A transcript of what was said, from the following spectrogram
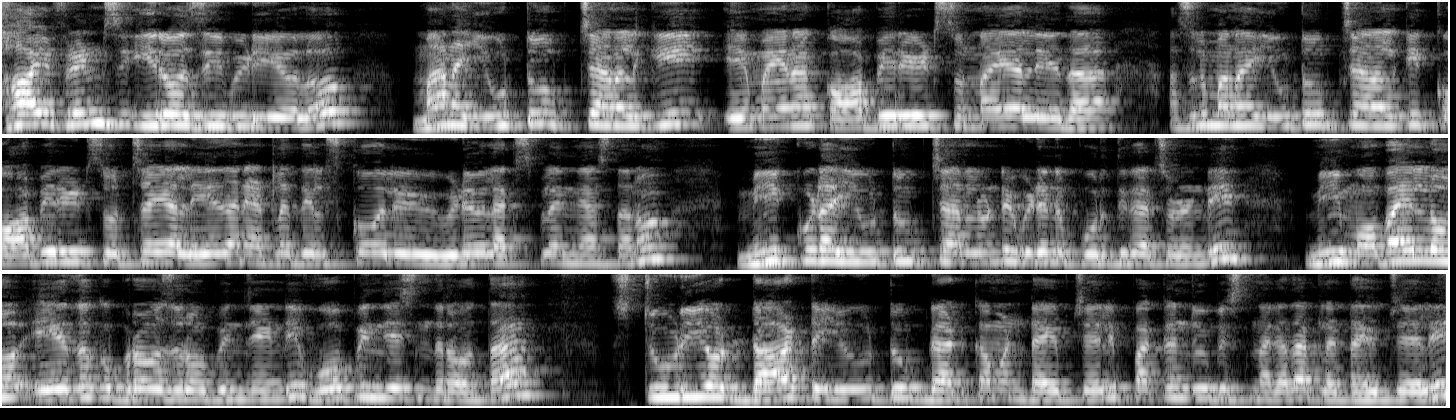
హాయ్ ఫ్రెండ్స్ ఈరోజు ఈ వీడియోలో మన యూట్యూబ్ ఛానల్కి ఏమైనా కాపీ రేట్స్ ఉన్నాయా లేదా? అసలు మన యూట్యూబ్ ఛానల్కి కాపీ రేట్స్ వచ్చాయా లేదా అని ఎట్లా తెలుసుకోవాలి ఈ వీడియోలో ఎక్స్ప్లెయిన్ చేస్తాను. మీకు కూడా యూట్యూబ్ ఛానల్ ఉంటే వీడియోని పూర్తిగా చూడండి. మీ మొబైల్లో ఏదో ఒక బ్రౌజర్ ఓపెన్ చేయండి. ఓపెన్ చేసిన తర్వాత studio dot YouTube dot com అని టైప్ చేయాలి. పక్కన చూపిస్తున్నా కదా అట్లా టైప్ చేయాలి.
